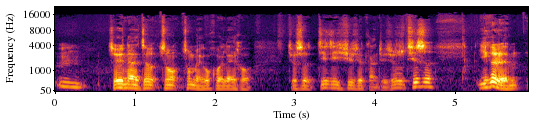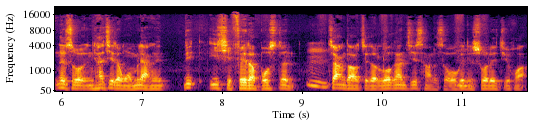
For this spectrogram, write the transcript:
嗯，所以呢，就从从美国回来以后，就是的的确确感觉，就是其实一个人那时候，你还记得我们两个人一一起飞到波士顿，嗯，降到这个罗甘机场的时候，我跟你说了一句话，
